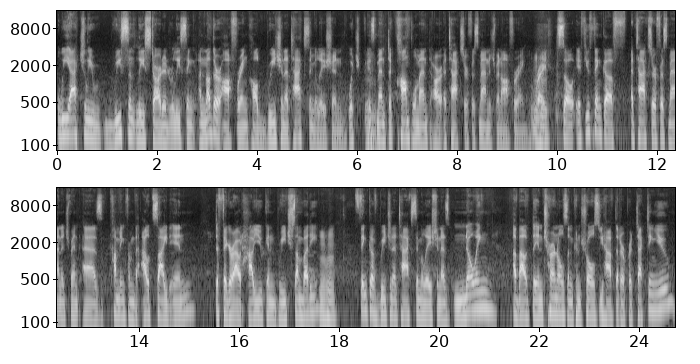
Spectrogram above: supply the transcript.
we actually recently started releasing another offering called Breach and Attack Simulation, which hmm. is meant to complement our attack surface management offering. Mm-hmm. Right. So if you think of attack surface management as coming from the outside in to figure out how you can breach somebody, mm-hmm. think of breach and attack simulation as knowing about the internals and controls you have that are protecting you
